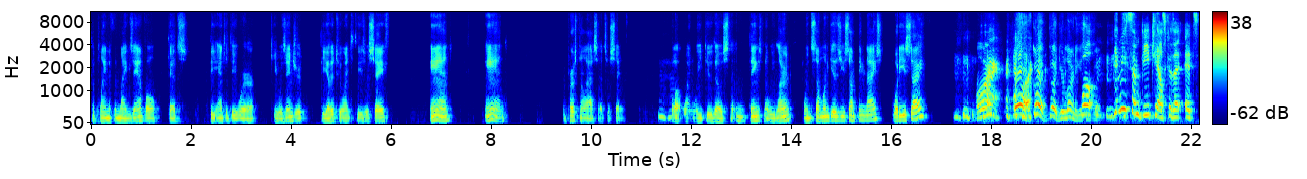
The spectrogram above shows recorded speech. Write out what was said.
the plaintiff in my example gets the entity where he was injured. The other two entities are safe and, and the personal assets are safe. Mhm. But when we do those th- things, that we learn, when someone gives you something nice, what do you say? More. More. good, good, you're learning. This Well, good. give me some details because it, it's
